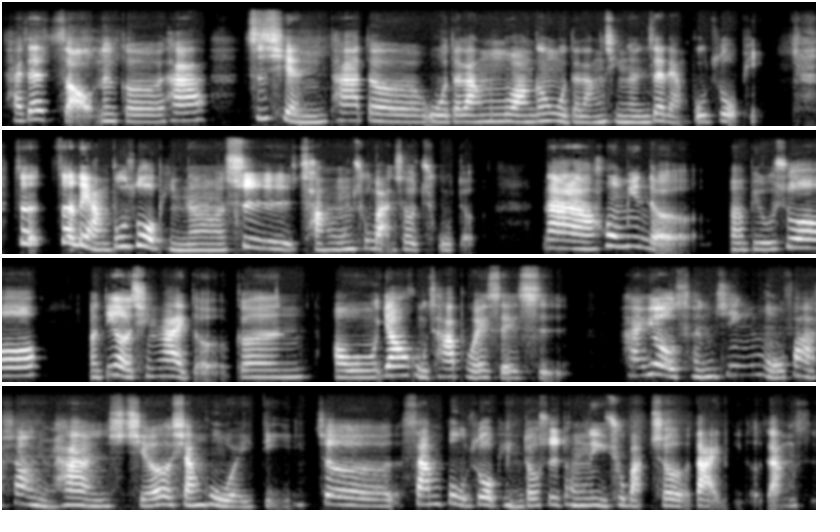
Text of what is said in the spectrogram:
还在找那个他之前他的《我的狼魔王》跟《我的狼情人》这两部作品，这这两部作品呢是长虹出版社出的，那后面的，呃，比如说，呃，第二亲爱的跟哦妖狐叉普 SS。还有曾经魔法少女和邪恶相互为敌这三部作品都是通力出版社代理的这样子，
